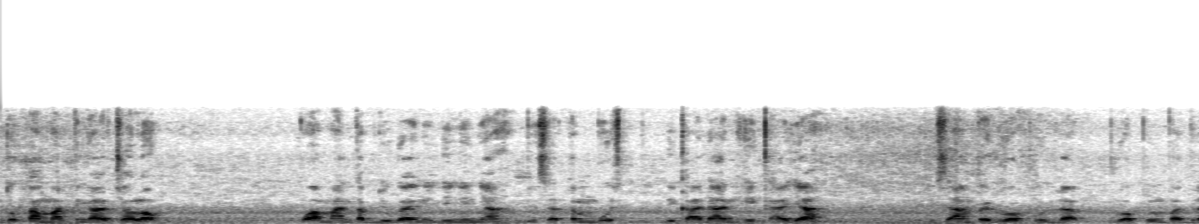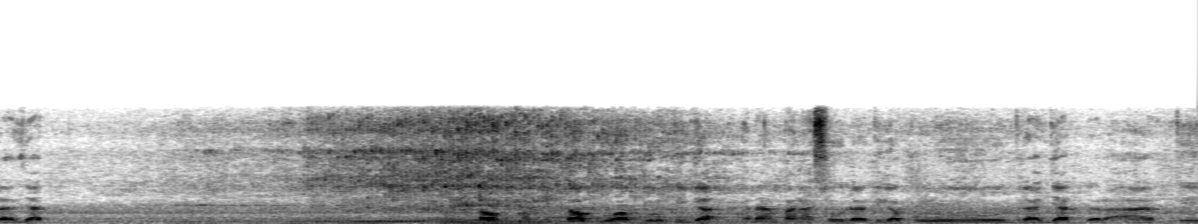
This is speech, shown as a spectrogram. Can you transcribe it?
untuk kamar tinggal colok. Wah mantap juga ini dinginnya. Bisa tembus di keadaan hik aja. Bisa sampai 20 24 derajat mentok mentok 23 keadaan panas sudah 30 derajat berarti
